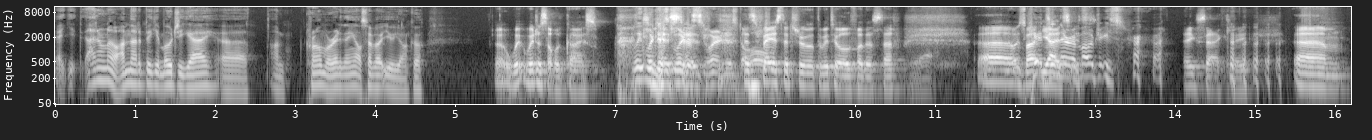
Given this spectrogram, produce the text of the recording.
I don't know. I'm not a big emoji guy on Chrome or anything else. How about you, Janko? Uh, we're, just old guys. We, are just, we're just, we're just Let's face the truth. We're too old for this stuff. Yeah. Uh, Those but kids yeah, and their it's, emojis. exactly. um,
